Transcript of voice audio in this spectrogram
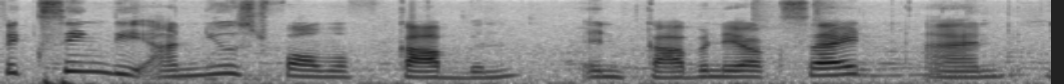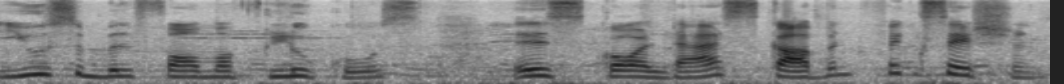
Fixing the unused form of carbon in carbon dioxide and usable form of glucose is called as carbon fixation.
